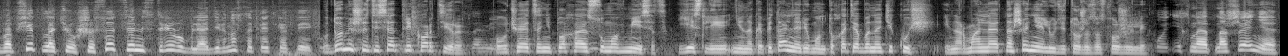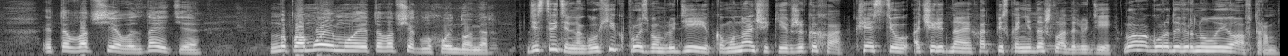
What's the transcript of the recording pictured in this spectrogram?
вообще плачу 673 рубля, 95 копеек. В доме 63 квартиры. Получается неплохая сумма в месяц. Если не на капитальный ремонт, то хотя бы на текущий. И нормальные отношения люди тоже заслужили. Их отношения, это вообще, вы знаете, ну, по-моему, это вообще глухой номер. Действительно, глухи к просьбам людей в коммунальщики, и в ЖКХ. К счастью, очередная их отписка не дошла до людей. Глава города вернул ее авторам.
